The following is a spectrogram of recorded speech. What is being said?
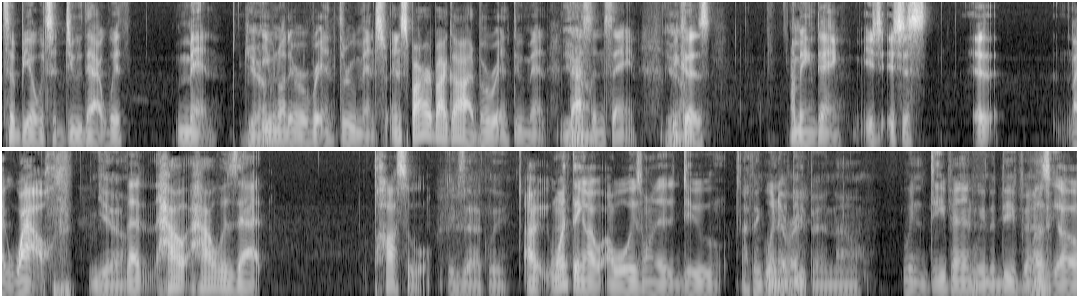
to be able to do that with men? Yeah. Even though they were written through men, So inspired by God, but written through men. That's insane. Yeah. Because, I mean, dang, it's, it's just it, like wow. Yeah. That how how is that possible? exactly. I, one thing I, I always wanted to do. I think whenever in deep end now. We in the deep end. We in the deep end. Let's go.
